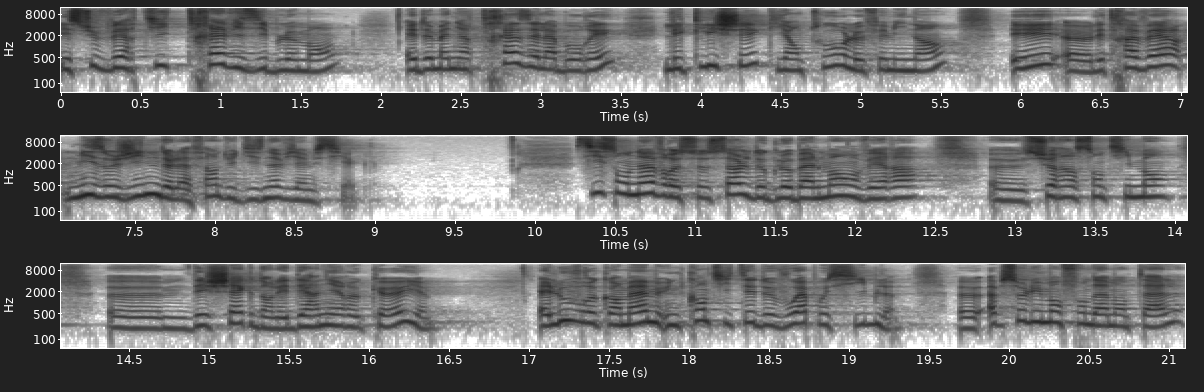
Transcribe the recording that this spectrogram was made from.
et subvertit très visiblement et de manière très élaborée les clichés qui entourent le féminin et euh, les travers misogynes de la fin du XIXe siècle. Si son œuvre se solde globalement, on verra, euh, sur un sentiment euh, d'échec dans les derniers recueils, elle ouvre quand même une quantité de voies possibles absolument fondamentales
